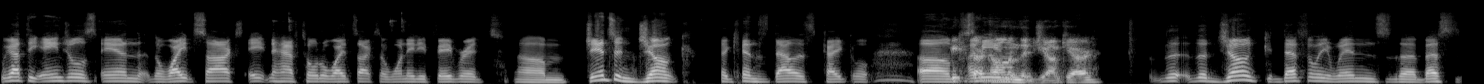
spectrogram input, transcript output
We got the Angels and the White Sox, eight and a half total. White Sox a 180 favorite. Um, Janson Junk against Dallas Keuchel. Um, we can start I mean, calling him the Junkyard. The the Junk definitely wins the best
